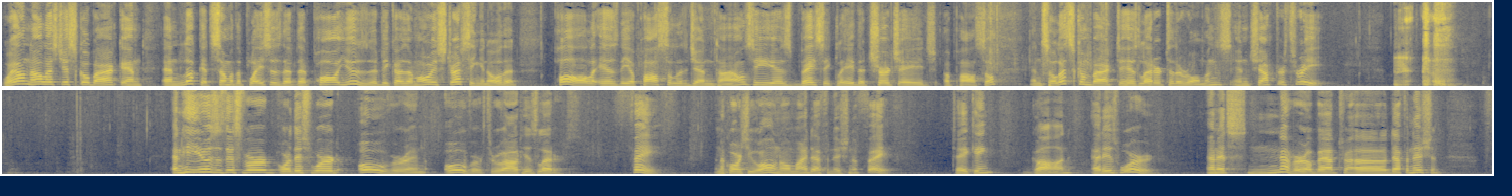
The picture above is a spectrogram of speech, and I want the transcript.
Well, now let's just go back and, and look at some of the places that, that Paul uses it because I'm always stressing, you know, that Paul is the apostle of the Gentiles. He is basically the church age apostle. And so let's come back to his letter to the Romans in chapter 3. and he uses this verb or this word over and over throughout his letters faith. And of course, you all know my definition of faith taking God at His word. And it's never a bad uh, definition.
